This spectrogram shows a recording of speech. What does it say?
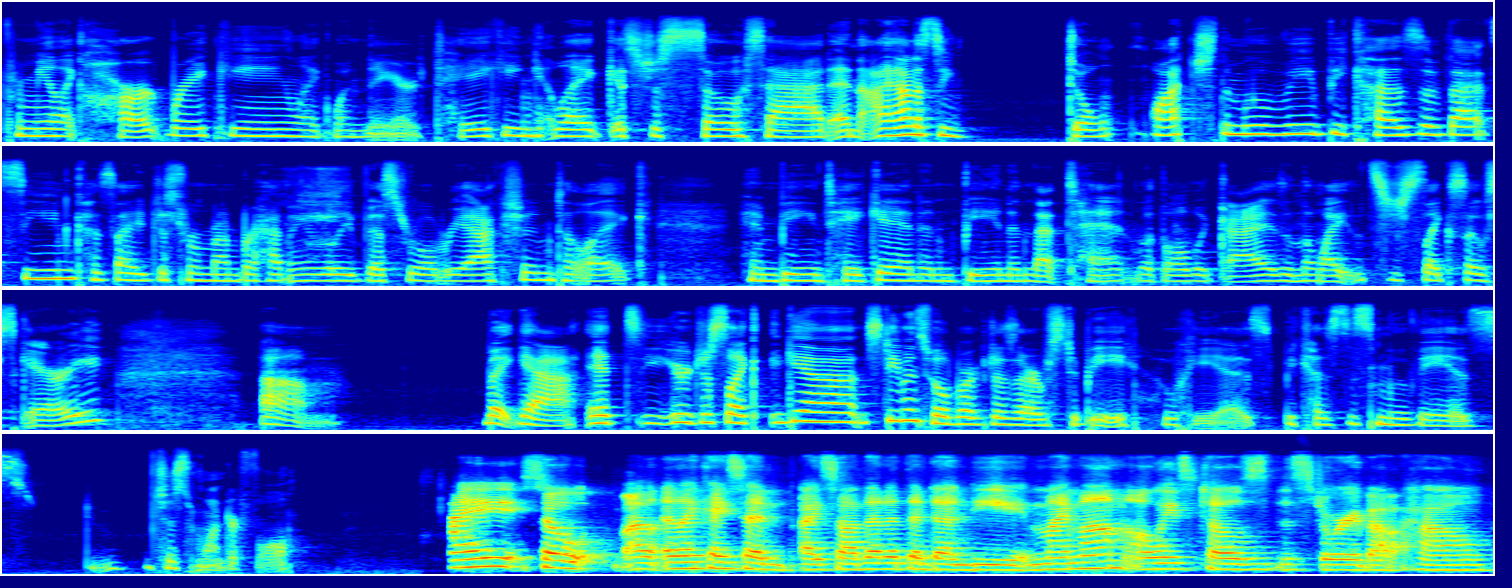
for me like heartbreaking like when they're taking like it's just so sad and I honestly don't watch the movie because of that scene because I just remember having a really visceral reaction to like him being taken and being in that tent with all the guys in the white. It's just like so scary. Um, but yeah, it's you're just like yeah, Steven Spielberg deserves to be who he is because this movie is just wonderful. I so uh, like I said, I saw that at the Dundee. My mom always tells the story about how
